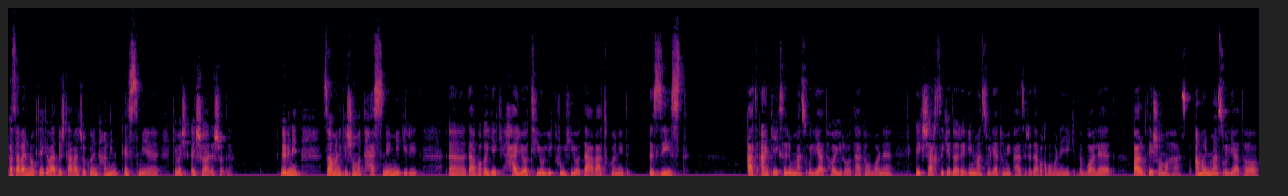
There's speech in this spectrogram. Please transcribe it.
پس اولین نکته که باید بهش توجه کنید همین اسمیه که بهش اشاره شده. ببینید زمانی که شما تصمیم می‌گیرید در واقع یک حیاتی و یک روحی رو دعوت کنید به زیست قطعا که یک سری مسئولیت هایی رو تحت عنوان یک شخصی که داره این مسئولیت رو میپذیره در واقع به عنوان یک والد بر عهده شما هست. اما این مسئولیت ها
